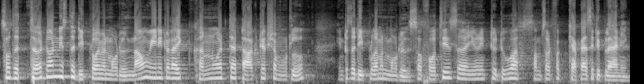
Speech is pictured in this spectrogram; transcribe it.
So the third one is the deployment model. Now we need to like convert that architecture model into the deployment model. So for this, uh, you need to do some sort of capacity planning.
